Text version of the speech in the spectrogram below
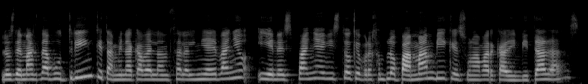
los de Magda Butrin, que también acaba de lanzar la línea de baño, y en España he visto que, por ejemplo, Pamambi, que es una marca de invitadas,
